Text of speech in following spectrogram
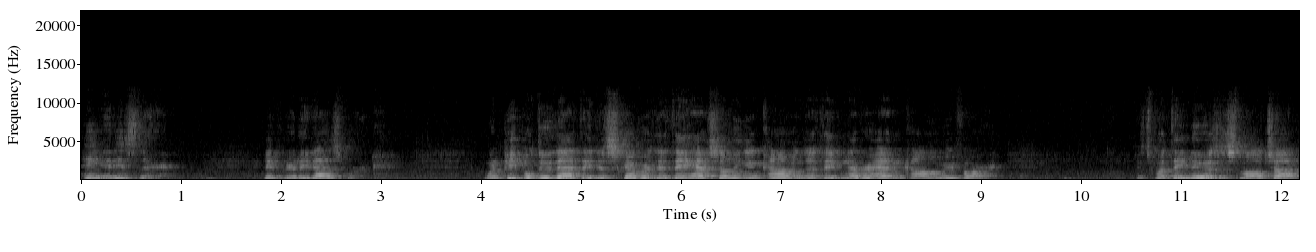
hey, it is there. It really does work. When people do that, they discover that they have something in common that they've never had in common before. It's what they knew as a small child.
